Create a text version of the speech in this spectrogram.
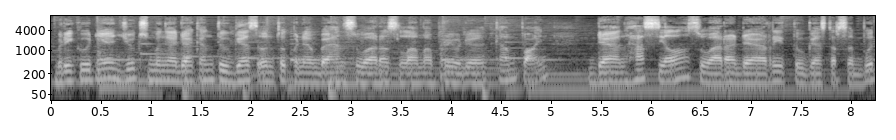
Berikutnya, Jux mengadakan tugas untuk penambahan suara selama periode kampanye, dan hasil suara dari tugas tersebut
